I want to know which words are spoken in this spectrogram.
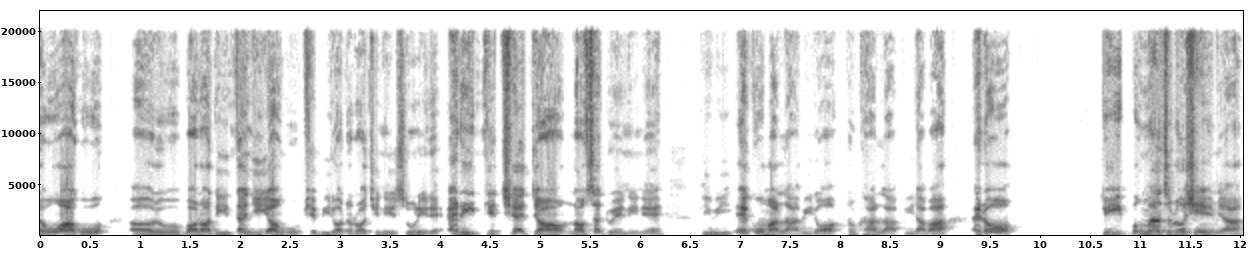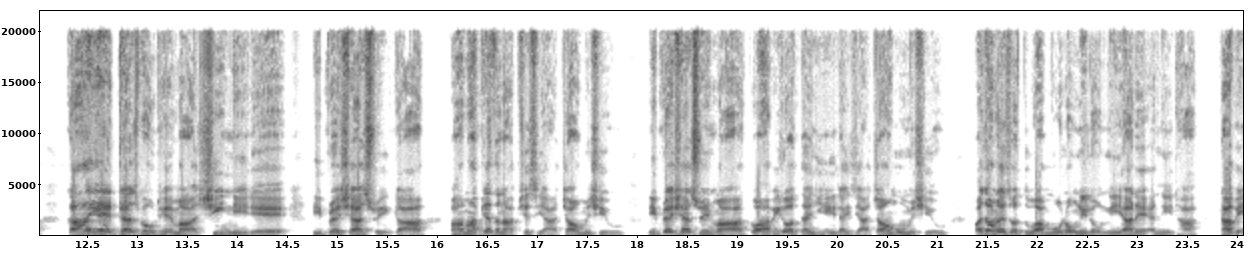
လုံးဝကိုဟိုပေါ့နော်ဒီတန်ကြီးရောင်ကိုဖြစ်ပြီးတော့တော်တော်ချင်းနေဆိုးနေတယ်အဲ့ဒီပြစ်ချက်ကြောင့်နောက်ဆက်တွဲအနေနဲ့ဒီ aircon မှာလာပြီးတော့ဒုက္ခလာပြီးတာပါအဲ့တော့ဒီပုံမှန်ဆိုလို့ရှိရင်များ ကားရဲ့ dashboard ထဲမှာရှိနေတဲ့ ဒီ pressure switch ကဘာမှပြဿနာဖြစ်စရာအကြောင်းမရှိဘူးဒီ pressure switch မှာသွားပြီးတော့တန်ကြီးတွေလိုက်စရာအကြောင်းကိုမရှိဘူးဘာကြောင့်လဲဆိုတော့ तू ကမိုးလုံနေလုံနေရတဲ့အနေထားဒါပေ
